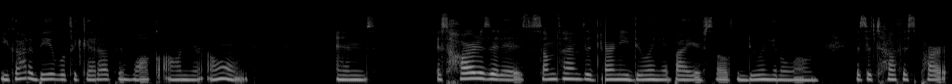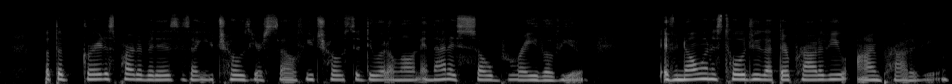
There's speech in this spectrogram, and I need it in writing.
You got to be able to get up and walk on your own. And as hard as it is, sometimes the journey doing it by yourself and doing it alone is the toughest part. But the greatest part of it is is that you chose yourself. You chose to do it alone, and that is so brave of you. If no one has told you that they're proud of you, I'm proud of you.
